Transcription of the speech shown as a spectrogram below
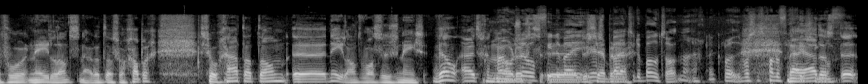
voor Nederland. Nou, dat was wel grappig. Zo gaat dat dan. Nederland was dus ineens wel uitgenodigd. Maar hoezo vielen wij dus eerst buiten de boot dan eigenlijk? Was het gewoon een vergissing? Nou ja, dat,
